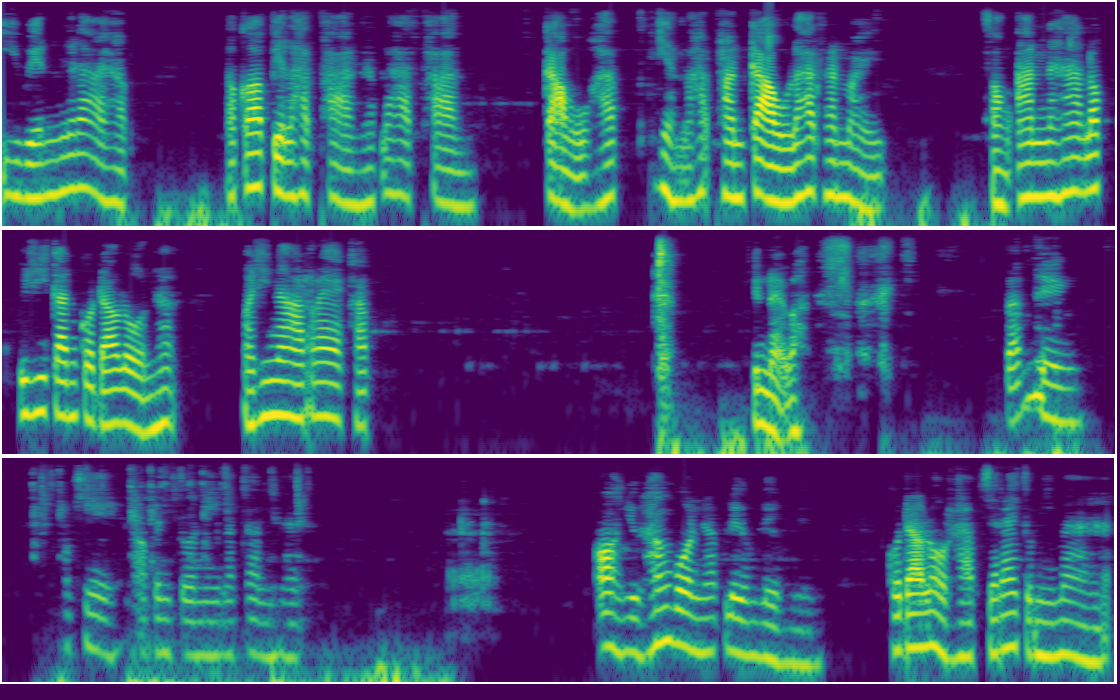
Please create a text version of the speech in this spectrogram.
อีเวนต์ก็ได้ครับ แล้วก็เปลี่ยนรหัสผ่านครับ รหัสผ่านเก่าครับ เขียนรหัสผ่านเก่า รหัสผ่านใหม่สองอันนะฮะ แล้ววิธีการกดดาวน์โหลดนะฮะ มาที่หน้าแรกครับอยู่ไหนวะ แป๊บหนึ่ง โอเค เอาเป็นตัวนี้แล้วกันฮะอ๋ออยู่ข้างบนครับลืมลืมลืมกดดาวน์โหลดครับ จะได้ตัวนี้มาฮะ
